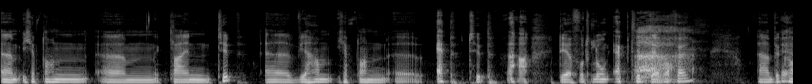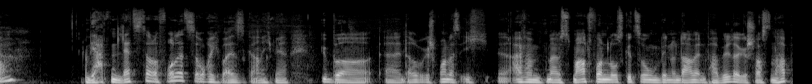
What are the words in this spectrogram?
Ähm, ich habe noch einen ähm, kleinen Tipp. Äh, wir haben, ich habe noch einen äh, App-Tipp, der Fotologen-App-Tipp der Woche äh, bekommen. Wir hatten letzte oder vorletzte Woche, ich weiß es gar nicht mehr, über äh, darüber gesprochen, dass ich äh, einfach mit meinem Smartphone losgezogen bin und damit ein paar Bilder geschossen habe.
